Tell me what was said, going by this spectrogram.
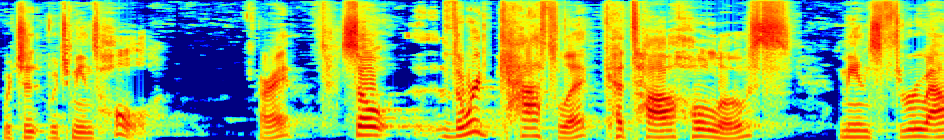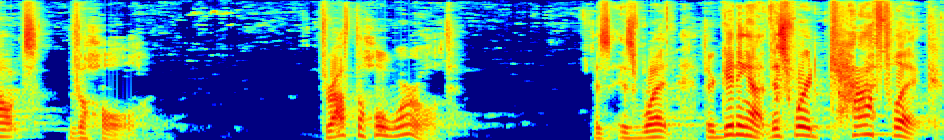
which, is, which means whole. All right? So the word Catholic, kata holos, means throughout the whole. Throughout the whole world is, is what they're getting at. This word Catholic,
